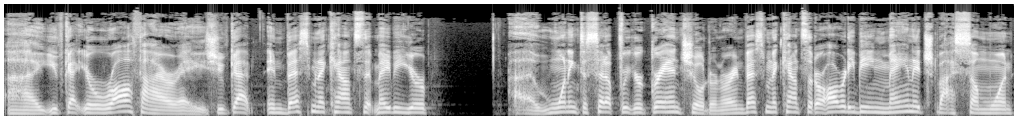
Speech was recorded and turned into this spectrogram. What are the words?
uh, you've got your Roth IRAs, you've got investment accounts that maybe you're uh, wanting to set up for your grandchildren or investment accounts that are already being managed by someone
